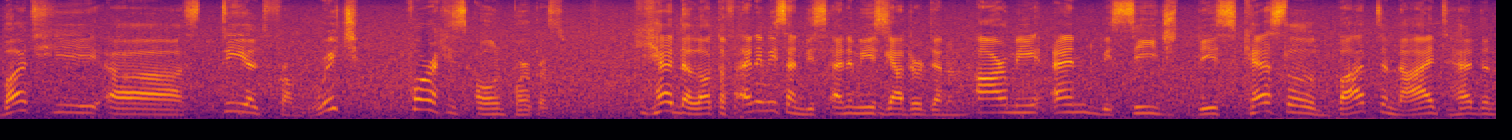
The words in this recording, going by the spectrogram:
but he uh, stealed from the rich for his own purpose. He had a lot of enemies and these enemies gathered an army and besieged this castle, but the knight had an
